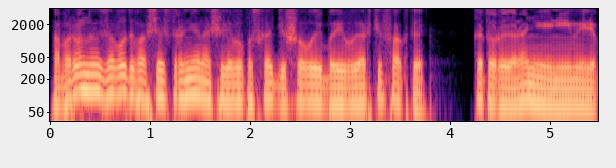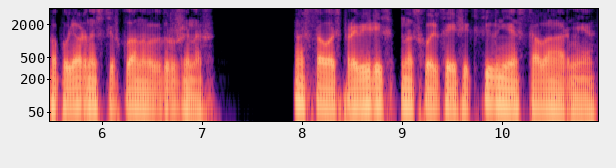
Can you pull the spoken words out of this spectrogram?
Оборонные заводы по всей стране начали выпускать дешевые боевые артефакты, которые ранее не имели популярности в клановых дружинах. Осталось проверить, насколько эффективнее стала армия.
